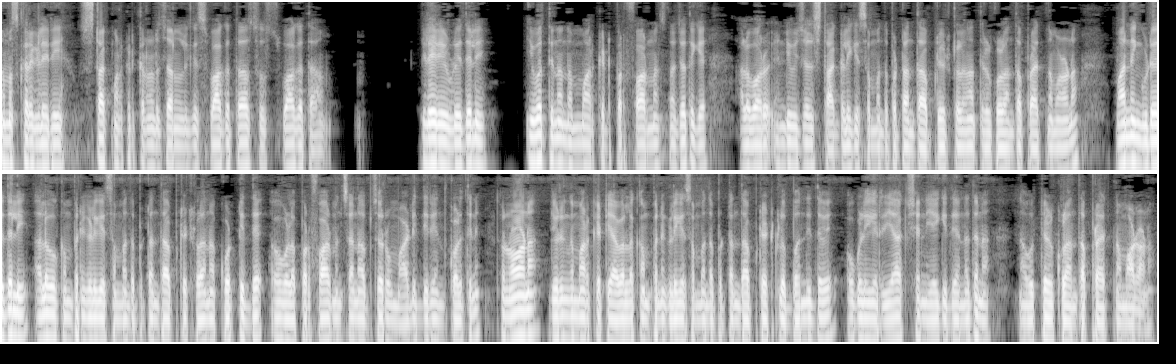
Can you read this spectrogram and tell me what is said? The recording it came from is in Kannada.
ನಮಸ್ಕಾರ ಗೆಳೆಯರಿ. ಸ್ಟಾಕ್ ಮಾರ್ಕೆಟ್ ಕನ್ನಡ ಚಾನಲ್ಗೆ ಸ್ವಾಗತ, ಸುಸ್ವಾಗತ. ಗೆಳೆಯರಿ ವಿಡಿಯೋದಲ್ಲಿ ಇವತ್ತಿನ ನಮ್ಮ ಮಾರ್ಕೆಟ್ ಪರ್ಫಾರ್ಮೆನ್ಸ್ನ ಜೊತೆಗೆ ಹಲವಾರು ಇಂಡಿವಿಜುವಲ್ ಸ್ಟಾಕ್ಗಳಿಗೆ ಸಂಬಂಧಪಟ್ಟಂಥ ಅಪ್ಡೇಟ್ಗಳನ್ನು ತಿಳ್ಕೊಳ್ಳುವಂತ ಪ್ರಯತ್ನ ಮಾಡೋಣ. ಮಾರ್ನಿಂಗ್ ವಿಡಿಯೋದಲ್ಲಿ ಹಲವು ಕಂಪನಿಗಳಿಗೆ ಸಂಬಂಧಪಟ್ಟಂಥ ಅಪ್ಡೇಟ್ಗಳನ್ನು ಕೊಟ್ಟಿದ್ದೆ. ಅವುಗಳ ಪರ್ಫಾರ್ಮೆನ್ಸನ್ನು ಅಬ್ಸರ್ವ್ ಮಾಡಿದ್ದೀರಿ ಅಂದ್ಕೊಳ್ತೀನಿ ಸೊ ನೋಡೋಣ ಡ್ಯೂರಿಂಗ್ ದ ಮಾರ್ಕೆಟ್ ಯಾವೆಲ್ಲ ಕಂಪನಿಗಳಿಗೆ ಸಂಬಂಧಪಟ್ಟಂಥ ಅಪ್ಡೇಟ್ಗಳು ಬಂದಿದ್ದಾವೆ, ಅವುಗಳಿಗೆ ರಿಯಾಕ್ಷನ್ ಹೇಗಿದೆ ಅನ್ನೋದನ್ನು ನಾವು ತಿಳ್ಕೊಳ್ಳೋಂಥ ಪ್ರಯತ್ನ ಮಾಡೋಣ.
